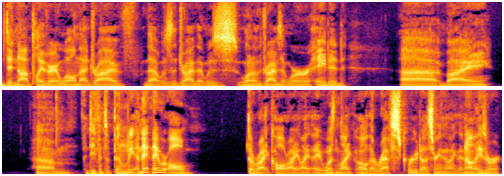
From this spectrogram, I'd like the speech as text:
did not play very well in that drive. That was the drive that was one of the drives that were aided uh, by um, a defensive penalty, and they, they were all the right call, right? Like it wasn't like oh the ref screwed us or anything like that. No, these were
